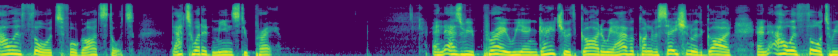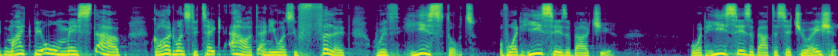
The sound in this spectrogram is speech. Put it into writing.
our thoughts for God's thoughts. That's what it means to pray. And as we pray, we engage with God and we have a conversation with God, and our thoughts, we might be all messed up. God wants to take out and He wants to fill it with His thoughts of what He says about you what he says about the situation.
